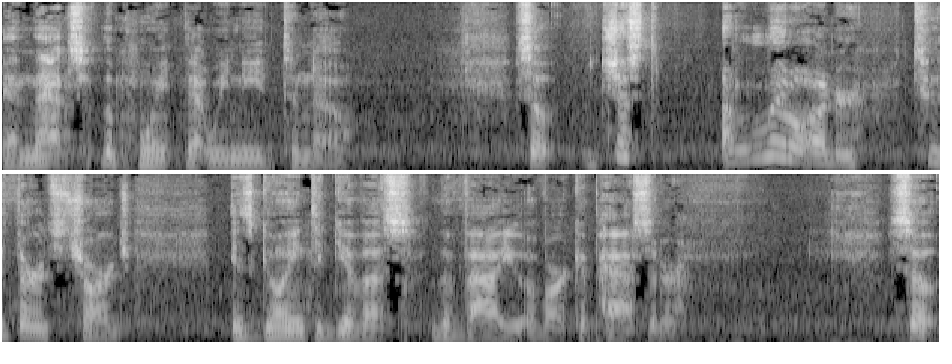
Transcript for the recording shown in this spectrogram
And that's the point that we need to know. So just a little under two-thirds charge is going to give us the value of our capacitor. So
